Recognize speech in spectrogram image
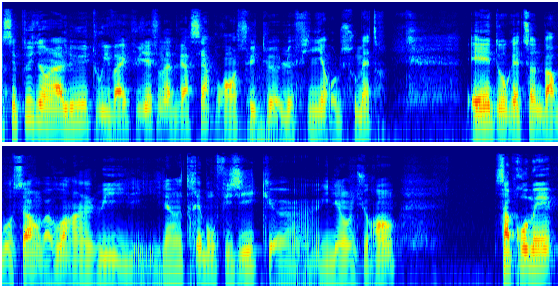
c'est plus dans la lutte où il va épuiser son adversaire pour ensuite le, finir ou le soumettre. Et donc Edson Barbosa, on va voir, hein, lui, il a un très bon physique, il est endurant ça promet.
